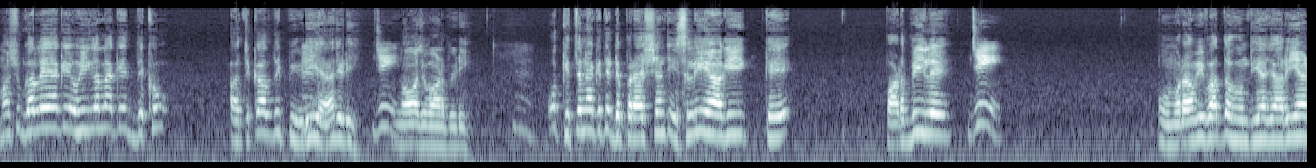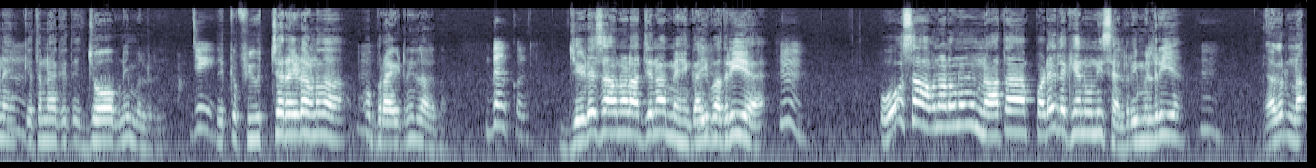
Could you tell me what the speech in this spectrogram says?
ਮਸ਼ੂ, ਗੱਲ ਇਹ ਹੈ ਕਿ ਉਹੀ ਗੱਲ ਹੈ ਕਿ ਦੇਖੋ ਅੱਜ ਕੱਲ ਦੀ ਪੀੜ੍ਹੀ ਹੈ ਨਾ ਜਿਹੜੀ ਨੌਜਵਾਨ ਪੀੜ੍ਹੀ ਉਹ ਕਿਤੇ ਨਾ ਕਿਤੇ ਡਿਪਰੈਸ਼ਨ 'ਚ ਇਸ ਲਈ ਆ ਗਈ ਕਿ ਪੜ ਵੀ ਲੇ। ਜੀ। ਉਮਰਾਂ ਵੀ ਵੱਧ ਹੁੰਦੀਆਂ ਜਾ ਰਹੀਆਂ ਨੇ। ਕਿਤੇ ਨਾ ਕਿਤੇ ਜੌਬ ਨਹੀਂ ਮਿਲ ਰਹੀ। ਜੀ। ਇੱਕ ਫਿਊਚਰ ਜਿਹੜਾ ਉਹਨਾਂ ਦਾ ਉਹ। ਬ੍ਰਾਈਟ ਨਹੀਂ ਲੱਗਦਾ। ਬਿਲਕੁਲ। ਜਿਹੜੇ ਹਿਸਾਬ ਨਾਲ ਅੱਜ ਨਾ ਮਹਿੰਗਾਈ ਵਧ ਰਹੀ ਹੈ ਉਹ ਹਿਸਾਬ ਨਾਲ ਉਹਨਾਂ ਨੂੰ ਨਾ ਤਾਂ ਪੜ੍ਹੇ ਲਿਖਿਆਂ ਨੂੰ ਨਹੀਂ ਸੈਲਰੀ ਮਿਲ ਰਹੀ ਹੈ। ਅਗਰ ਨਾ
